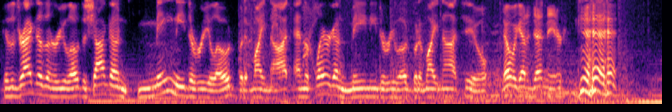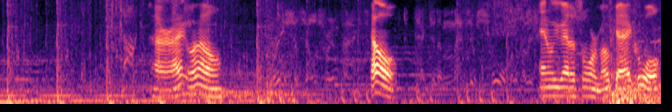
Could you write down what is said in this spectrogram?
Because the Drak doesn't reload, the shotgun may need to reload, but it might not, and the flare gun may need to reload, but it might not too. No, we got a detonator. Alright, well. Oh, and we got a swarm. Okay, cool.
